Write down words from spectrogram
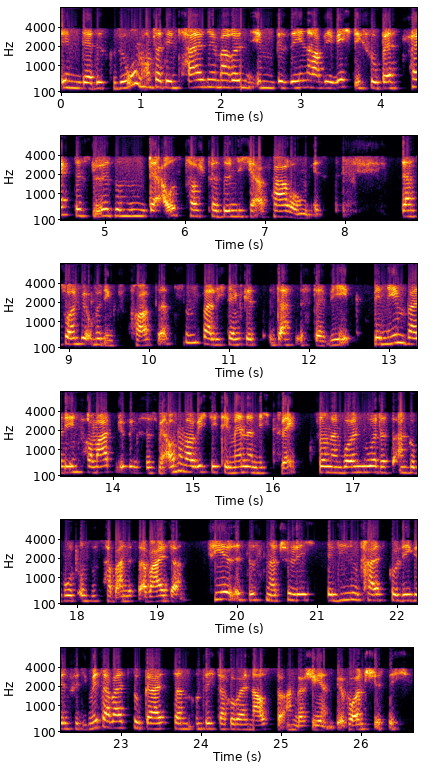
in der Diskussion unter den Teilnehmerinnen eben gesehen haben, wie wichtig so Best-Practice-Lösungen der Austausch persönlicher Erfahrungen ist. Das wollen wir unbedingt fortsetzen, weil ich denke, das ist der Weg. Wir nehmen bei den Formaten übrigens, das ist mir auch nochmal wichtig, die Männer nichts weg, sondern wollen nur das Angebot unseres Verbandes erweitern. Ziel ist es natürlich, in diesem Kreis Kolleginnen für die Mitarbeit zu begeistern und sich darüber hinaus zu engagieren. Wir wollen schließlich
